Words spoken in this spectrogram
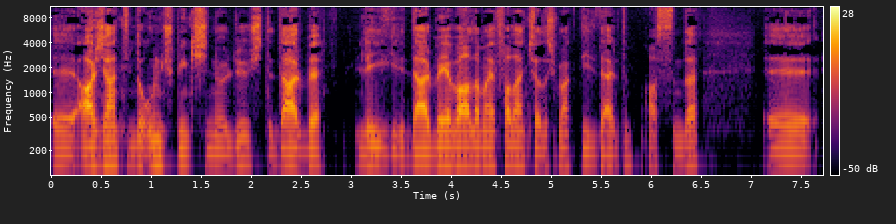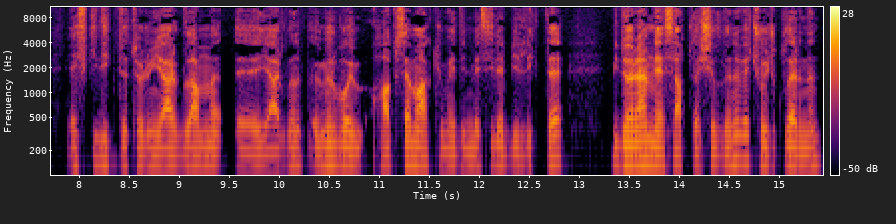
Ee, Arjantin'de 13 bin kişinin öldüğü işte darbe ile ilgili darbeye bağlamaya falan çalışmak değil derdim. Aslında e, eski diktatörün yargılanma, e, yargılanıp ömür boyu hapse mahkum edilmesiyle birlikte bir dönemle hesaplaşıldığını ve çocuklarının,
